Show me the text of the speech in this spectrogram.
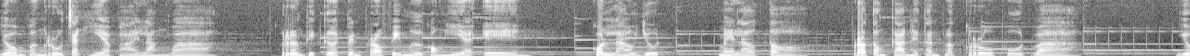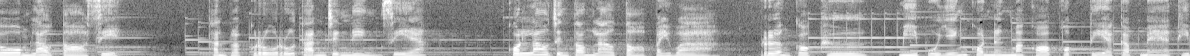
โยมเพิ่งรู้จากเฮียภายหลังว่า เรื่องที่เกิดเป็นเพราะฝีมือของเฮียเอง คนเล่าหยุดไม่เล่าต่อ เพราะต้องการให้ท่านพระครูพูดว่า โยมเล่าต่อสิ ท่านพระครูรู้ทันจึงนิ่งเสีย คนเล่าจึงต้องเล่าต่อไปว่า เรื่องก็คือ มีผู้หญิงคนหนึ่งมาขอพบเตี่ยกับแม่ที่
